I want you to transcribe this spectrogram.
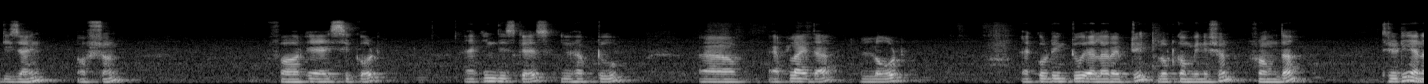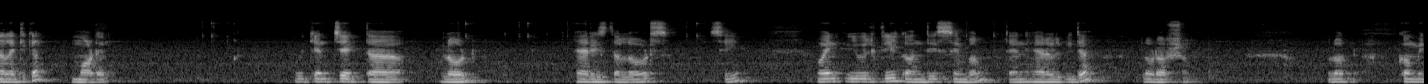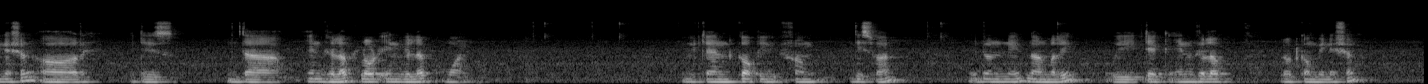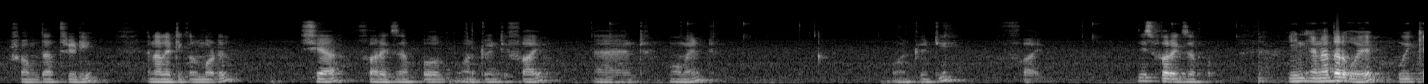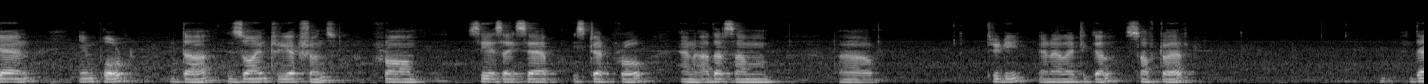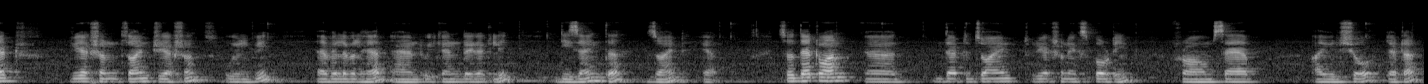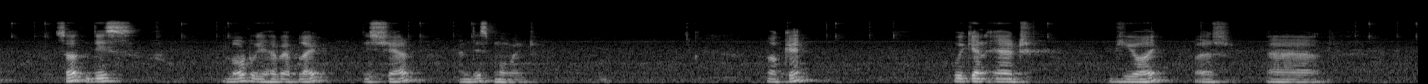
design option for AISC code. And in this case you have to uh, apply the load according to LRFD load combination from the 3D analytical model. We can check the load. Here is the loads. See when you will click on this symbol then here will be the load option. Load combination or it is the envelope load envelope one. We can copy from this one. We don't need normally we take envelope load combination from the 3d analytical model. Share for example 125 and moment 125 this for example. In another way we can import the joint reactions from CSI SAP, STAAD.Pro and other some uh, 3D analytical software that reaction joint reactions will be available here and we can directly design the joint here. So that one uh, that joint reaction exporting from SAP I will show later. So this load we have applied this share and this moment. Okay. We can add VOI as uh,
